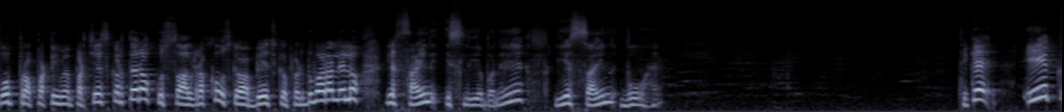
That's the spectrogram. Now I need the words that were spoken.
वो प्रॉपर्टी में परचेस करते रहो, कुछ साल रखो, उसके बाद बेच कर फिर दोबारा ले लो। ये साइन इसलिए बने ये साइन वो हैं। ठीक है? एक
